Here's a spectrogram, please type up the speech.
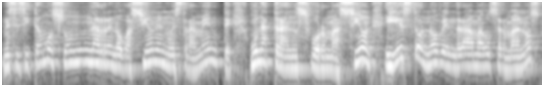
necesitamos una renovación en nuestra mente, una transformación. Y esto no vendrá, amados hermanos,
